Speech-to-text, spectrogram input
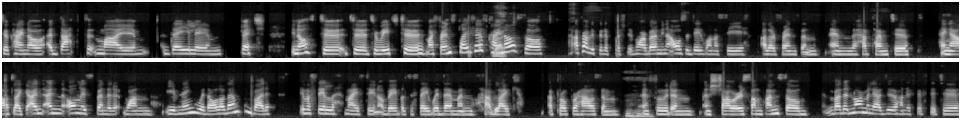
to kind of adapt my um, daily um, stretch, you know, to to to reach to my friends' places, kind Right. of. So I probably could have pushed it more, but I mean, I also did want to see other friends and and have time to hang out. Like I, I only spent it one evening with all of them, but it was still nice to you know be able to stay with them and have like a proper house and Mhm. and food and, and showers sometimes. So, but normally I do 150 to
